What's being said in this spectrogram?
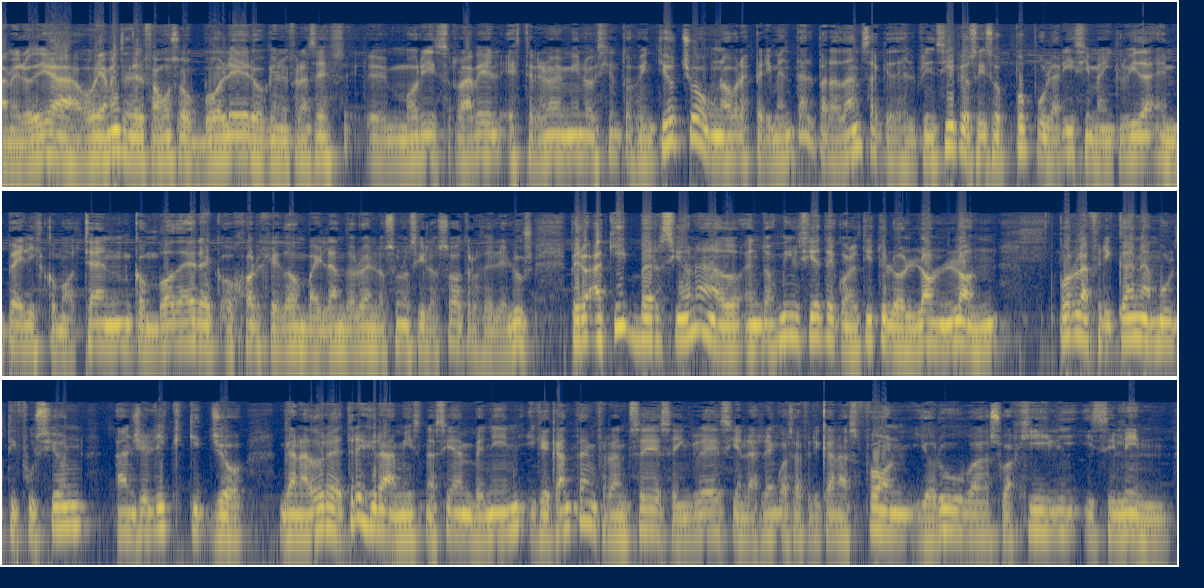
La melodía, obviamente, es del famoso bolero que en el francés eh, Maurice Ravel estrenó en 1928, una obra experimental para danza que desde el principio se hizo popularísima, incluida en pelis como Ten, con Bo Derek o Jorge Don bailándolo en Los Unos y los Otros de Lelouch, pero aquí versionado en 2007 con el título Lon Lon por la africana multifusión Angelique Kidjo, ganadora de tres Grammys, nacida en Benín y que canta en francés e inglés y en las lenguas africanas Fon, Yoruba, Swahili y Silin.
